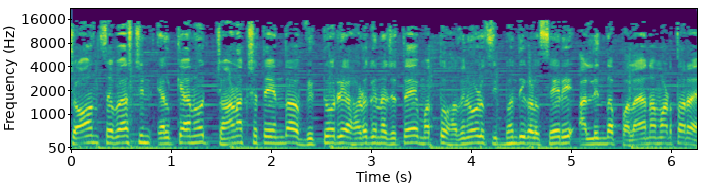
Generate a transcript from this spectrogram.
ಜಾನ್ ಸೆಬಾಸ್ಟಿನ್ ಎಲ್ಕ್ಯಾನೋ ಚಾಣಾಕ್ಷತೆಯಿಂದ ವಿಕ್ಟೋರಿಯಾ ಹಡಗಿನ ಜೊತೆ ಮತ್ತು ಹದಿನೇಳು ಸಿಬ್ಬಂದಿಗಳು ಸೇರಿ ಅಲ್ಲಿಂದ ಪಲಾಯನ ಮಾಡ್ತಾರೆ.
